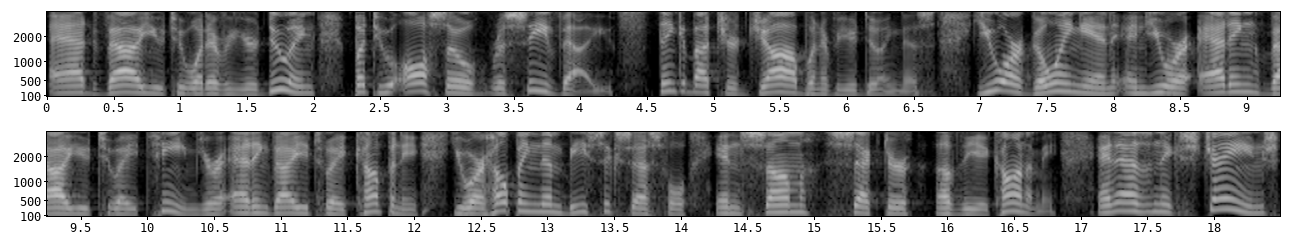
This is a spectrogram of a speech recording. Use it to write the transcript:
add value to whatever you're doing, but to also receive value. Think about your job whenever you're doing this. You are going in and you are adding value to a team, you're adding value to a company, you are helping them be successful in some sector of the economy. And as an exchange,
